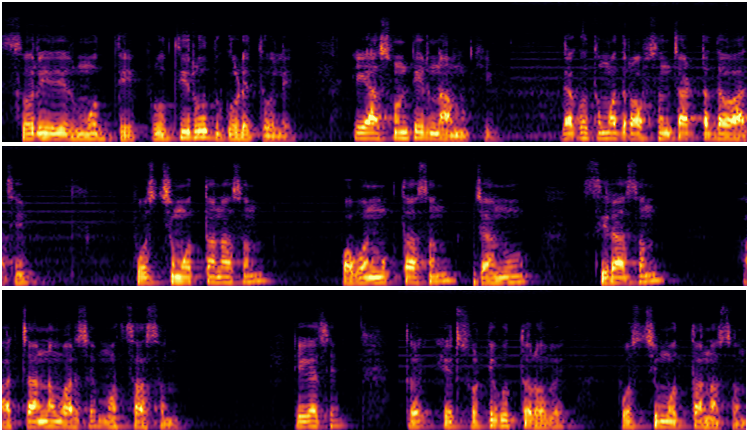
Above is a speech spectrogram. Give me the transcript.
শরীরের মধ্যে প্রতিরোধ গড়ে তোলে। এই আসনটির নাম কি? দেখো তোমাদের অপশান চারটা দেওয়া আছে। পশ্চিমোত্তানাসন পবন মুক্তাসন জানু শিরাসন আর চার নম্বর আছে মৎস্যাসন। ঠিক আছে? তো এর সঠিক উত্তর হবে পশ্চিমোত্তানাসন।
